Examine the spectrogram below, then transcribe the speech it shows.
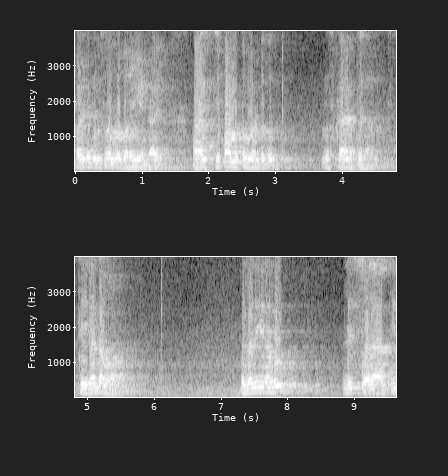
കഴിഞ്ഞ ദിവസം നമ്മൾ പറയുകയുണ്ടായി ആ ഇസ്തിഫാമത്ത് വേണ്ടത് നിസ്കാരത്തിലാണ് സ്ഥിരത വേണം വല്ലതീനഹും ലിസ്വലാത്തി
